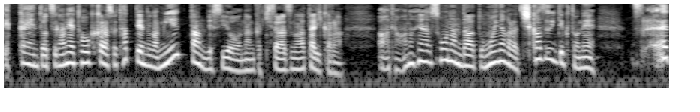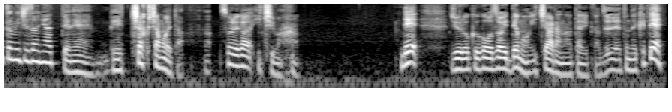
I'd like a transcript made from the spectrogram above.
でっかい煙突がね、遠くからそれ立ってんのが見えたんですよ。なんか木更津のあたりから。あ、でもあの辺はそうなんだと思いながら近づいていくとね、ずーっと道沿いにあってね、めちゃくちゃ燃えた。それが一番。で、16号沿いでも市原のあたりからずーっと抜けて、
